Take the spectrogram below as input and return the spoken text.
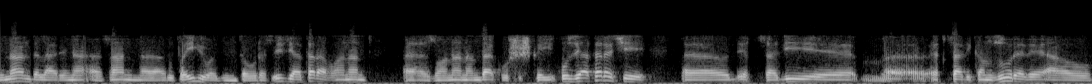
یونان د لارې نه ځان اروپאי هیوادونو ته ورسي زیاتره افغانان ځوانان هم دا کوشش کوي خو زیاتره چې اقتصادي اقتصادي کمزور دي او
